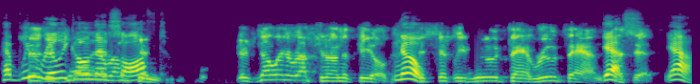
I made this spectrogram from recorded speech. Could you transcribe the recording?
Have we So really no gone that soft? There's no interruption on the field. No. Just simply rude fan, rude fans. Yes. That's it. Yeah.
